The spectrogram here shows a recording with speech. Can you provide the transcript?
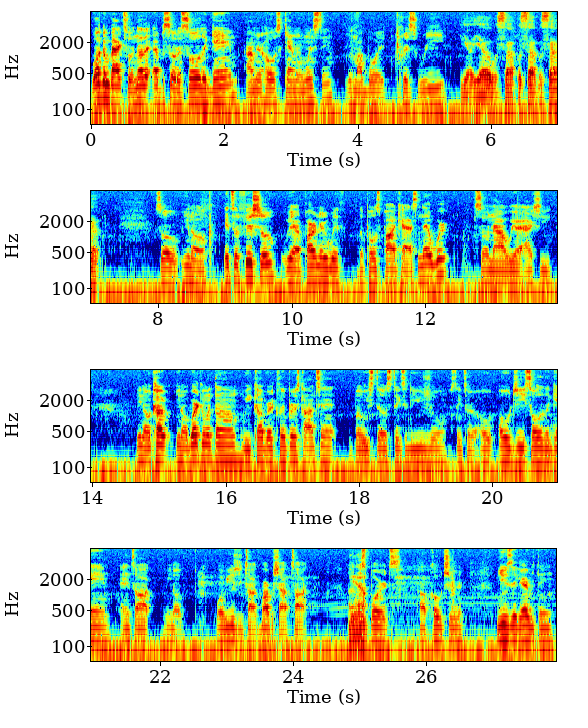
Welcome back to another episode of Soul of the Game. I'm your host, Cameron Winston, with my boy, Chris Reed. Yo, yo, what's up, what's up, what's up? So, you know, it's official. We are partnered with the Post Podcast Network. So now we are actually, you know, co- you know, working with them. We cover Clippers content, but we still stick to the usual, stick to O- OG Soul of the Game and talk, you know, what we usually talk, barbershop talk, other Yeah. sports, pop culture, music, everything.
